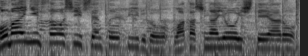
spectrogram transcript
お前にふさわしい戦闘フィールドを私が用意してやろう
